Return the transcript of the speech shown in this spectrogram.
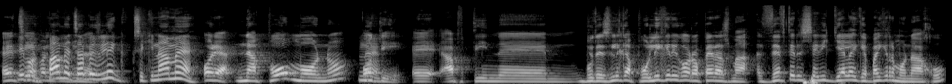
Έτσι Λοιπόν, έβαλε πάμε και η Champions United. League. Ξεκινάμε. Ωραία. Να πω μόνο Ναι. ότι ε, από την ε, Bundesliga πολύ γρήγορο πέρασμα δεύτερη σερή γκέλα για Μπάγκερ Μονάχου.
